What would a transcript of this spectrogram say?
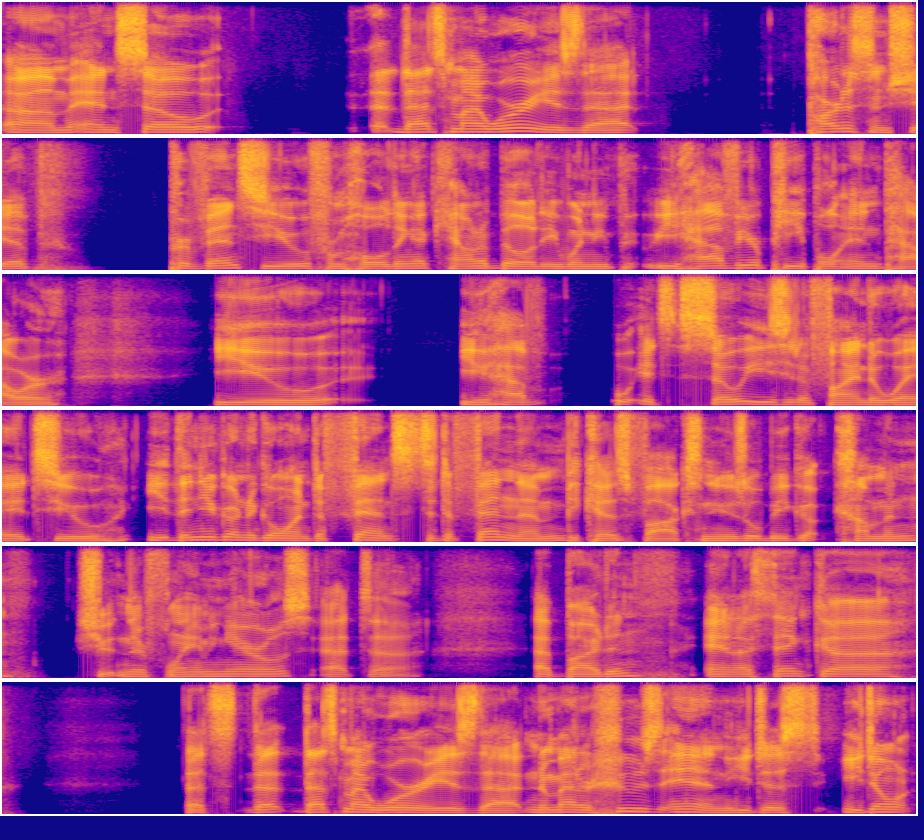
Um, and so that's my worry is that partisanship prevents you from holding accountability. When you you have your people in power you you have it's so easy to find a way to then you're going to go on defense to defend them because Fox News will be coming shooting their flaming arrows at uh, at Biden, and I think uh, that's that that's my worry is that no matter who's in, you just you don't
